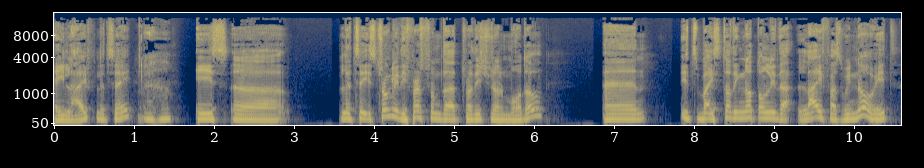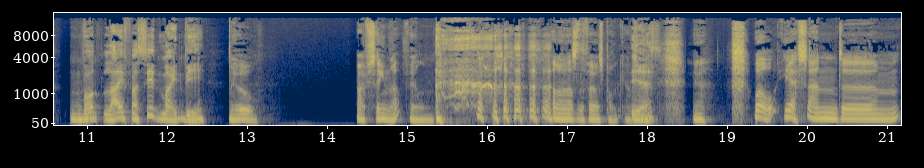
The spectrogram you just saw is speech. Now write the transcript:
ALife, let's say, Uh-huh. is uh, let's say strongly differs from the traditional model, and it's by studying not only the life as we know it, Mm-hmm. but life as it might be. Oh. I've seen that film. oh, no, that's the first podcast. Yes. Yeah. Well, yes, and um,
